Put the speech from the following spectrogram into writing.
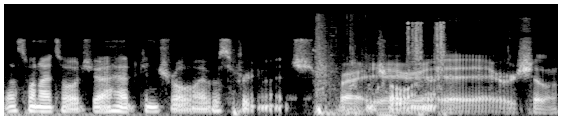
That's when I told you I had control. I was pretty much. Right, yeah, yeah, yeah, yeah, we're chilling.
